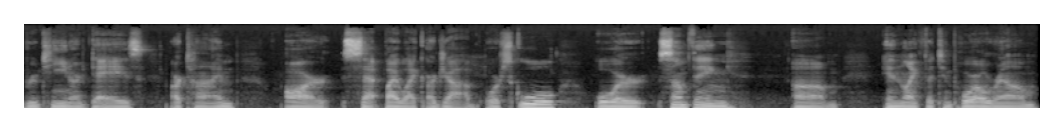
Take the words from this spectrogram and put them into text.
routine, our days, our time are set by like our job or school or something um, in like the temporal realm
